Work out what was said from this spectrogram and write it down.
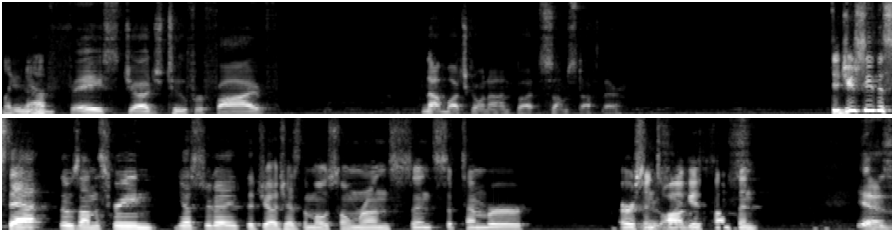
like in that? your face, Judge, two for five. Not much going on, but some stuff there. Did you see the stat that was on the screen yesterday? The judge has the most home runs since September or since August like, something. Yeah, it's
